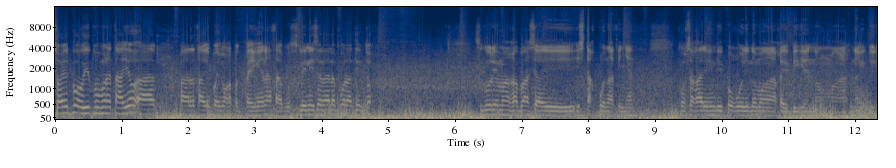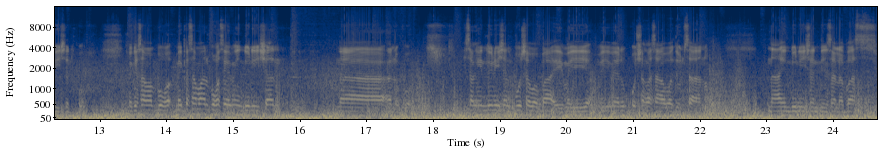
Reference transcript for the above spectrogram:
So ayun po, uwi po muna tayo at para tayo po ay makapagpahinga na. Tapos linisan na lang po natin to. Siguro yung mga kabase ay stock po natin yan. Kung sakaling hindi po kunin ng mga kaibigan ng mga ng Indonesian po. May kasama po may kasamaan po kasi kami Indonesian na ano po. Isang Indonesian po sa babae, may may meron po siyang asawa dun sa ano na Indonesian din sa labas.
